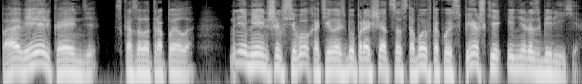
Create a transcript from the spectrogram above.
«Поверь, Кэнди», — сказала Трапелла, мне меньше всего хотелось бы прощаться с тобой в такой спешке и неразберихе.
